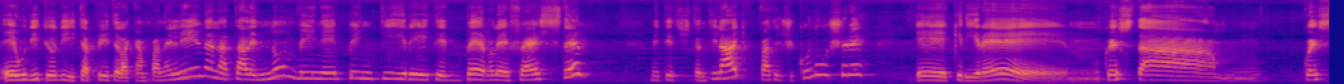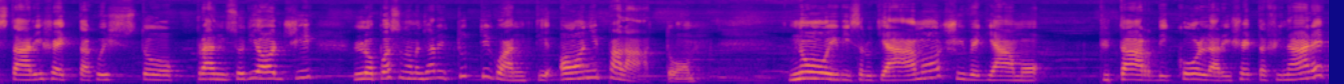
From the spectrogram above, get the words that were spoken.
E udite udite, aprite la campanellina, Natale non ve ne pentirete per le feste. Metteteci tanti like, fateci conoscere e che dire, questa, questa ricetta, questo pranzo di oggi lo possono mangiare tutti quanti, ogni palato noi vi salutiamo, ci vediamo più tardi con la ricetta finale.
